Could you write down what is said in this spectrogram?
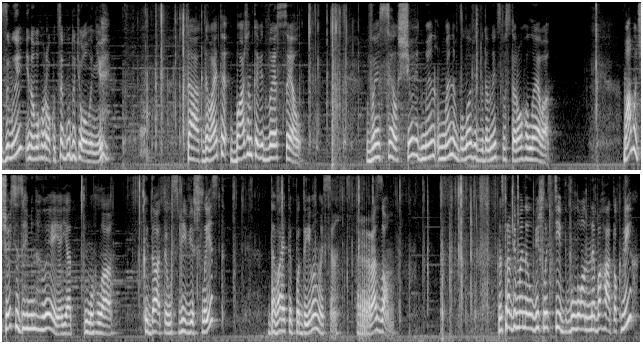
зими і нового року, це будуть олені. Так, давайте бажанка від ВСЛ. ВСЛ, що від мене у мене було від видавництва Старого Лева? Мабуть, щось із Гемінгвея я могла кидати у свій вішлист. Давайте подивимося разом. Насправді, в мене у вішлисті було небагато книг,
